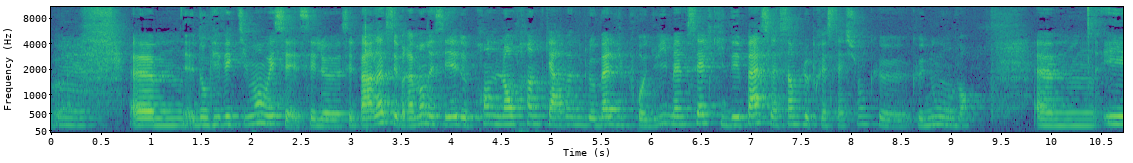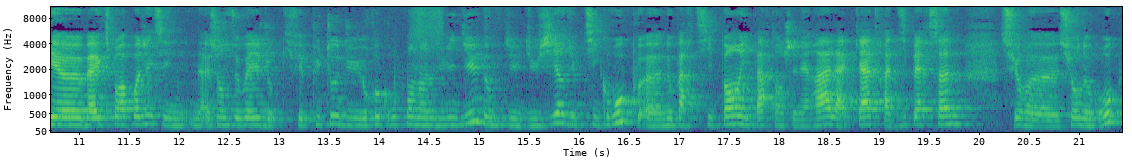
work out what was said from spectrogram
euh, donc effectivement, oui, c'est le, le, paradoxe, c'est vraiment d'essayer de prendre l'empreinte carbone globale du produit, même celle qui dépasse la simple prestation que, que nous on vend. Euh, et euh, bah, Explora Project, c'est une agence de voyage qui fait plutôt du regroupement d'individus, donc du, du, GIR, du petit groupe. Euh, nos participants, ils partent en général à 4 à 10 personnes sur, sur nos groupes,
